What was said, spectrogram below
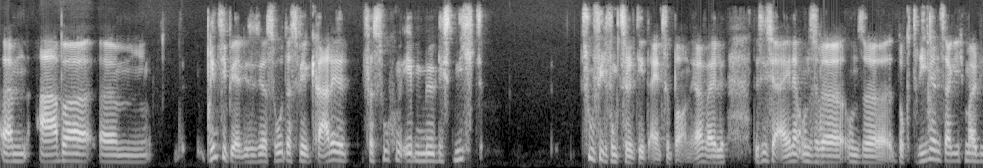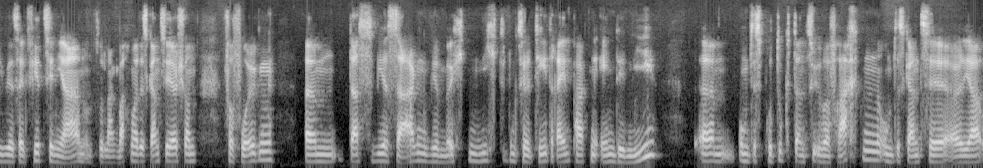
Ähm, aber ähm, prinzipiell ist es ja so, dass wir gerade versuchen, eben möglichst nicht zu viel Funktionalität einzubauen, ja, weil das ist ja eine unserer, unserer Doktrinen, sage ich mal, die wir seit 14 Jahren und so lange machen wir das Ganze ja schon verfolgen, ähm, dass wir sagen, wir möchten nicht Funktionalität reinpacken, Ende nie, ähm, um das Produkt dann zu überfrachten, um das Ganze äh, ja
